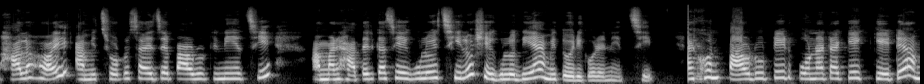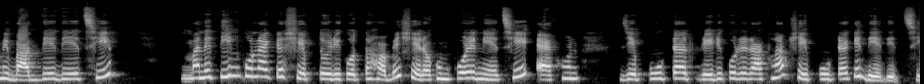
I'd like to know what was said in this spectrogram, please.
ভালো হয়। আমি ছোট সাইজের পাউরুটি নিয়েছি। আমার হাতের কাছে এগুলোই ছিল, সেগুলো দিয়ে আমি তৈরি করে নিচ্ছি। এখন পাউরুটির কোনাটাকে কেটে আমি বাদ দিয়ে দিয়েছি। মানে তিন কোনা একটা শেপ তৈরি করতে হবে, সেরকম করে নিয়েছি। এখন যে পুরটা রেডি করে রাখলাম, সেই পুরটাকে দিয়ে দিচ্ছি।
